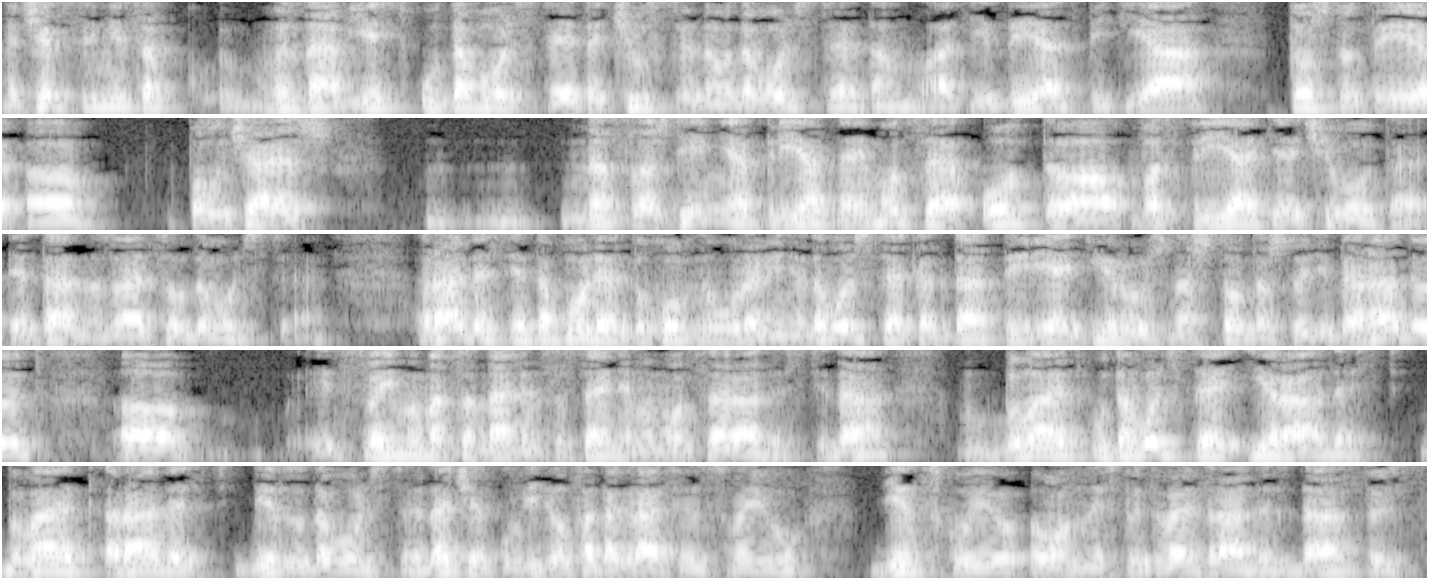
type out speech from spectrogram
Но человек стремится, мы знаем, есть удовольствие, это чувственное удовольствие там, от еды, от питья, то, что ты э, получаешь наслаждение, приятная эмоция от э, восприятия чего-то. Это называется удовольствие. Радость это более духовный уровень удовольствия, когда ты реагируешь на что-то, что тебя радует, э, своим эмоциональным состоянием эмоция радости. Да? Бывает удовольствие и радость. Бывает радость без удовольствия. Да? Человек увидел фотографию свою детскую, он испытывает радость. Да? То есть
